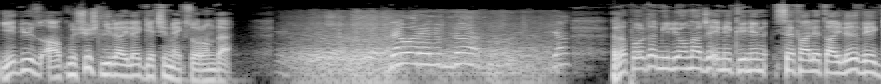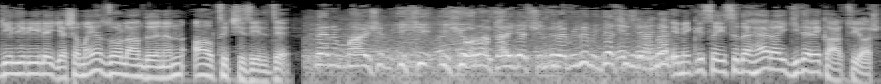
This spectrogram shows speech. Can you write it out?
763 lirayla geçinmek zorunda. Ne var elimde? Ya- Raporda milyonlarca emeklinin sefalet aylığı ve geliriyle yaşamaya zorlandığının altı çizildi. Benim maaşım iki, iki orantayı geçindirebilir mi? Geçindiremez. Emekli sayısı da her ay giderek artıyor.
